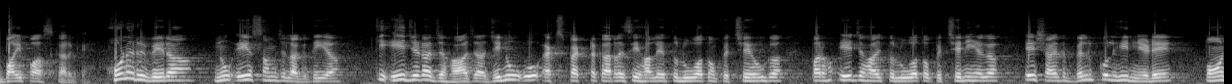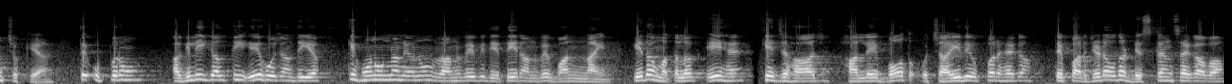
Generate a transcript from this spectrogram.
ਬਾਈਪਾਸ ਕਰ ਗਏ। ਹੁਣ ਰਿਵੇਰਾ ਨੂੰ ਇਹ ਸਮਝ ਲੱਗਦੀ ਆ ਕਿ ਇਹ ਜਿਹੜਾ ਜਹਾਜ਼ ਆ, ਜਿਹਨੂੰ ਉਹ ਐਕਸਪੈਕਟ ਕਰ ਰਹੇ ਸੀ, ਹਾਲੇ ਤਲੂਆ ਤੋਂ ਪਿੱਛੇ ਹੋਊਗਾ, ਪਰ ਇਹ ਜਹਾਜ਼ ਤਲੂਆ ਤੋਂ ਪਿੱਛੇ ਨਹੀਂ ਹੈਗਾ, ਇਹ ਸ਼ਾਇਦ ਬਿਲਕੁਲ ਹੀ ਨੇੜੇ ਪਹੁੰਚ ਚੁੱਕਿਆ ਹੈ। ਤੇ ਉੱਪਰੋਂ ਅਗਲੀ ਗਲਤੀ ਇਹ ਹੋ ਜਾਂਦੀ ਆ ਕਿ ਹੁਣ ਉਹਨਾਂ ਨੇ ਉਹਨਾਂ ਨੂੰ ਰਨਵੇ ਵੀ ਦਿੱਤੀ ਰਨਵੇ 19 ਇਹਦਾ ਮਤਲਬ ਇਹ ਹੈ ਕਿ ਜਹਾਜ਼ ਹਾਲੇ ਬਹੁਤ ਉਚਾਈ ਦੇ ਉੱਪਰ ਹੈਗਾ ਤੇ ਪਰ ਜਿਹੜਾ ਉਹਦਾ ਡਿਸਟੈਂਸ ਹੈਗਾ ਵਾ,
